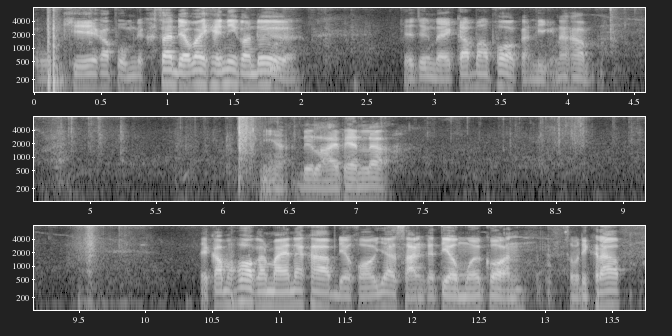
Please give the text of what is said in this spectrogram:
โอเคครับผมเดี๋ยวสั้นเดี๋ยวไว้แค่นี้ก่อนเด้อเดี๋ยวจังใดกลับมาพ่อกันอีกนะครับ นี่ฮะเดี๋ยวลายแผ่นแล้วเดี๋ยวกลับมาพ่อกันไหมนะครับ เดี๋ยวขออนุญาตสารกระเตียวมวยก่อน สวัสดีครับ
